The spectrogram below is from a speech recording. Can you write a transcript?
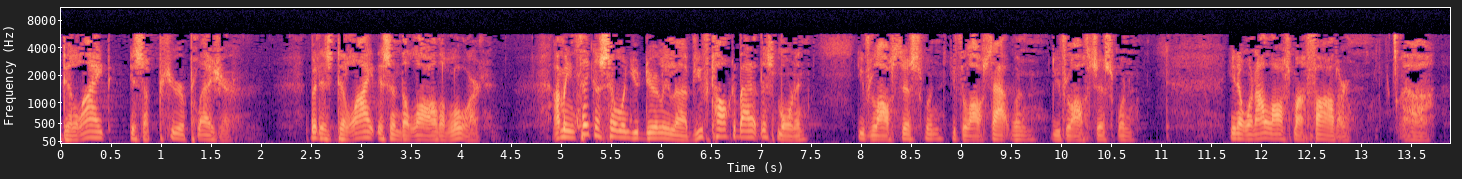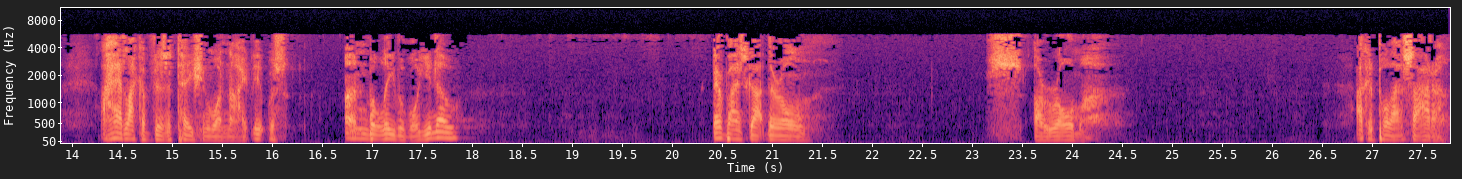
Delight is a pure pleasure but his delight is in the law of the Lord. I mean, think of someone you dearly love. You've talked about it this morning. You've lost this one. You've lost that one. You've lost this one. You know, when I lost my father, uh, I had like a visitation one night. It was unbelievable. You know, everybody's got their own aroma. I could pull outside of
